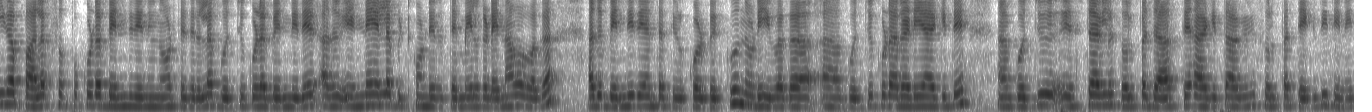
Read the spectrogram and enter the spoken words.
ಈಗ ಪಾಲಕ್ ಸೊಪ್ಪು ಕೂಡ ಬೆಂದಿದೆ. ನೀವು ನೋಡ್ತಾ ಇದ್ದೀರಲ್ಲ, ಗೊಜ್ಜು ಕೂಡ ಬೆಂದಿದೆ. ಅದು ಎಣ್ಣೆ ಎಲ್ಲ ಬಿಟ್ಕೊಂಡಿರುತ್ತೆ ಮೇಲ್ಗಡೆ. ನಾವು ಅವಾಗ ಅದು ಬೆಂದಿದೆ ಅಂತ ತಿಳ್ಕೊಳ್ಬೇಕು. ನೋಡಿ, ಇವಾಗ ಗೊಜ್ಜು ಕೂಡ ರೆಡಿಯಾಗಿದೆ ಗೊಜ್ಜು ಎಷ್ಟಾಗಲಿ ಸ್ವಲ್ಪ ಜಾಸ್ತಿ ಆಗಿತ್ತು. ಹಾಗಾಗಿ ಸ್ವಲ್ಪ ತೆಗೆದಿದ್ದೀನಿ.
